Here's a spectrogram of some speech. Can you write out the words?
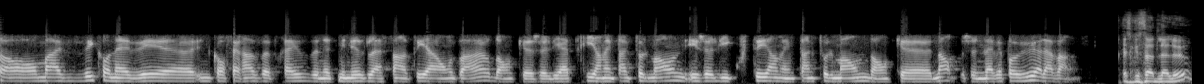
on m'a avisé qu'on avait euh, une conférence de presse de notre ministre de la Santé à 11 heures. Donc, euh, je l'ai appris en même temps que tout le monde et je l'ai écouté en même temps que tout le monde. Donc, non, je ne l'avais pas vu à l'avance. Est-ce que ça a de l'allure?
